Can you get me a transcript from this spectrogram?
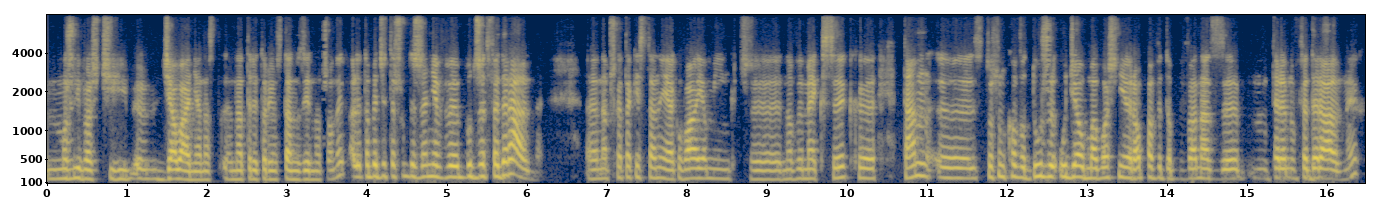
możliwości e, działania na, na terytorium Stanów Zjednoczonych, ale to będzie też uderzenie w budżet federalny. E, na przykład takie stany jak Wyoming czy Nowy Meksyk, e, tam e, stosunkowo duży udział ma właśnie ropa wydobywana z terenów federalnych.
